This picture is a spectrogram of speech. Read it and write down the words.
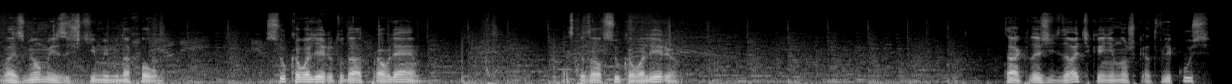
возьмем и защитим именно холм. Всю кавалерию туда отправляем. Я сказал всю кавалерию. Так, подождите, давайте-ка я немножко отвлекусь.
